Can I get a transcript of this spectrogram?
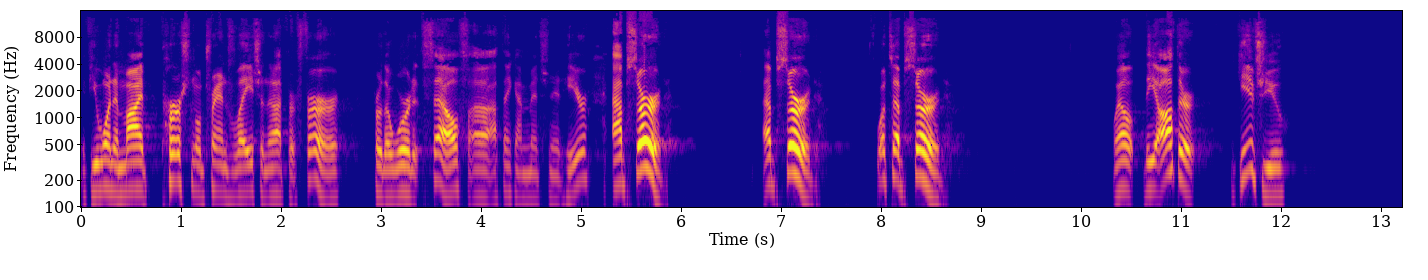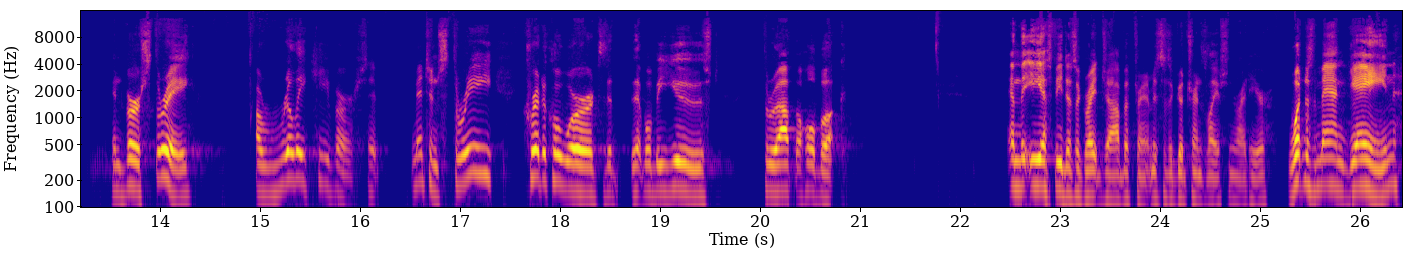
if you wanted my personal translation that I prefer for the word itself, uh, I think I mentioned it here absurd. Absurd. What's absurd? Well, the author gives you in verse 3 a really key verse. It mentions three critical words that, that will be used throughout the whole book. And the ESV does a great job of translating. This is a good translation right here. What does man gain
